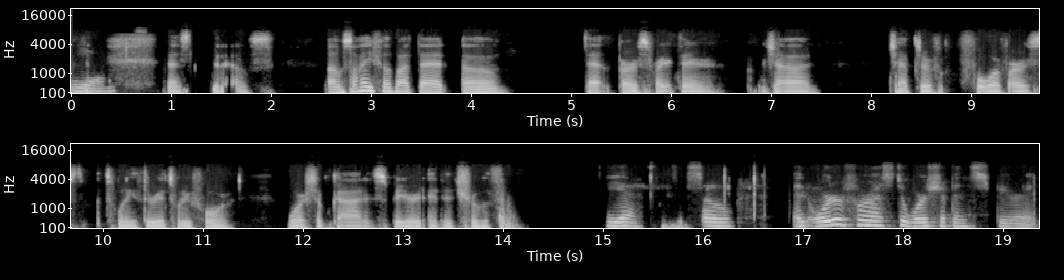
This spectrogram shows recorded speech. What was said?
yeah. That's something else. Um, so how you feel about that? Um, that verse right there, John chapter four, verse twenty-three and twenty-four. Worship God in spirit and in truth. Yes. So, in order for us to worship in spirit,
